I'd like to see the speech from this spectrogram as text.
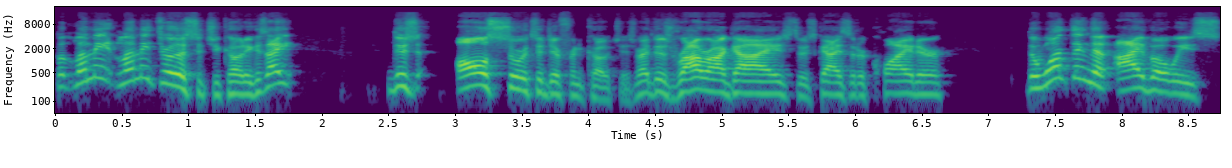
But let me let me throw this at you, Cody, because I there's all sorts of different coaches, right? There's rah rah guys. There's guys that are quieter. The one thing that I've always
